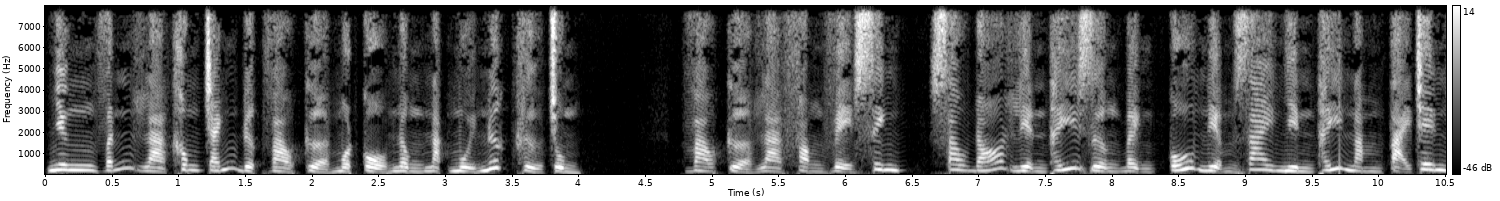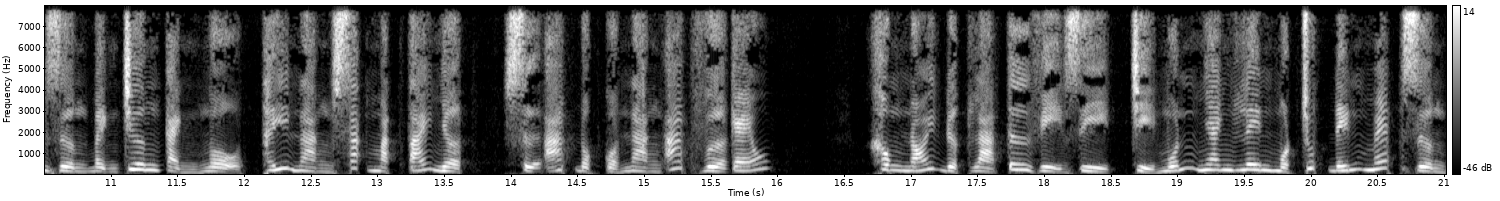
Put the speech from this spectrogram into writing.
nhưng vẫn là không tránh được vào cửa một cổ nồng nặc mùi nước khử trùng. Vào cửa là phòng vệ sinh, sau đó liền thấy giường bệnh cố niệm dai nhìn thấy nằm tại trên giường bệnh trương cảnh ngộ, thấy nàng sắc mặt tái nhợt, sự áp độc của nàng áp vừa kéo. Không nói được là tư vị gì, chỉ muốn nhanh lên một chút đến mép giường,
